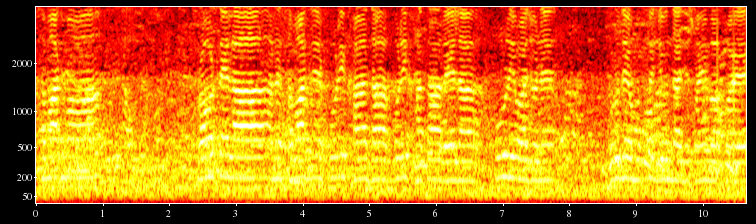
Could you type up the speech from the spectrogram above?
સમાજમાં પ્રવર્તેલા અને સમાજને પૂરી ખાતા પૂરી ખાતા રહેલા કુરિવાજોને ગુરુદેવ મુક્ત જીવનદાસજી સ્વામી બાપાએ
